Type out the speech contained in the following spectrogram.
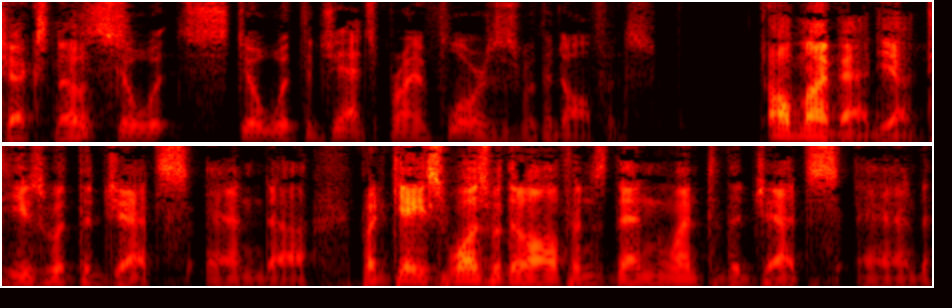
Checks notes. Still with, still with the Jets. Brian Flores is with the Dolphins. Oh, my bad. Yeah, he's with the Jets, and uh, but Gase was with the Dolphins, then went to the Jets, and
